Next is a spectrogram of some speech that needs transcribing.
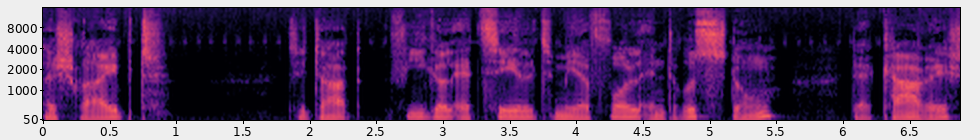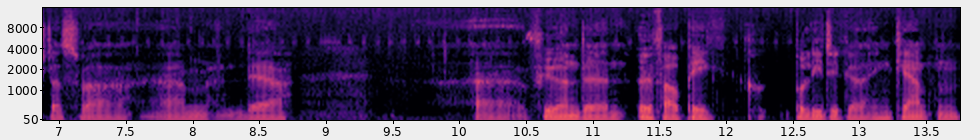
Er schreibt, Zitat, Fiegel erzählt mir voll Entrüstung, der Karisch, das war ähm, der äh, führende ÖVP-Politiker in Kärnten,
